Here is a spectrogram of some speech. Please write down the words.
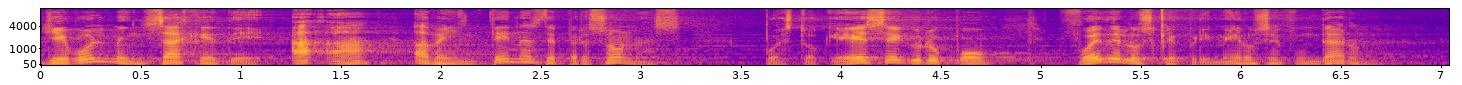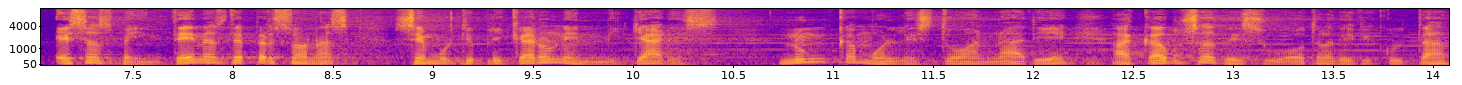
llevó el mensaje de AA a veintenas de personas, puesto que ese grupo fue de los que primero se fundaron. Esas veintenas de personas se multiplicaron en millares. Nunca molestó a nadie a causa de su otra dificultad.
